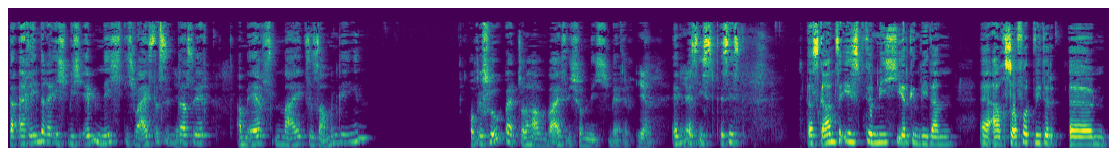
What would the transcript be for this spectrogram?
Da erinnere ich mich eben nicht. Ich weiß, dass, Ja. dass wir am 1. Mai zusammengingen. Ob wir Flugblätter haben, weiß ich schon nicht mehr. ja, Eben, Ja. Es ist, es ist, das Ganze ist für mich irgendwie dann äh, auch sofort wieder ähm,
